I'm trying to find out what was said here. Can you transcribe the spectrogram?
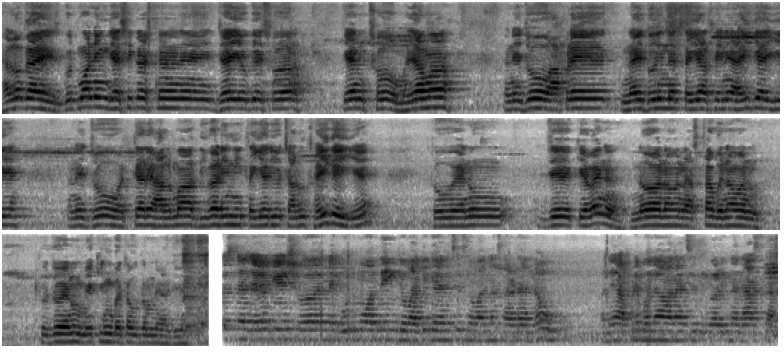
હેલો ગાઈઝ ગુડ મોર્નિંગ જય શ્રી કૃષ્ણ અને જય યોગેશ્વર. કેમ છો? મજામાં? અને જો આપણે નહીં ધોઈને તૈયાર થઈને આવી ગયા છીએ, અને જો અત્યારે હાલમાં દિવાળીની તૈયારીઓ ચાલુ થઈ ગઈ છે, તો એનું જે કહેવાય ને, નવા નવા નાસ્તા બનાવવાનું, તો જો એનું મેકિંગ બતાવું તમને આજે. ગુડ મોર્નિંગ જો વાગી ગયા છે સવારના સાડા નવ, અને આપણે બનાવવાના છે દિવાળીના નાસ્તા.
